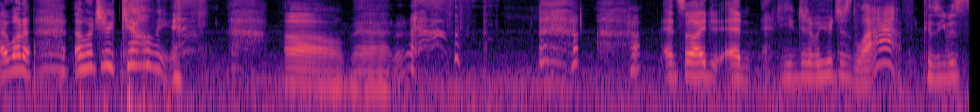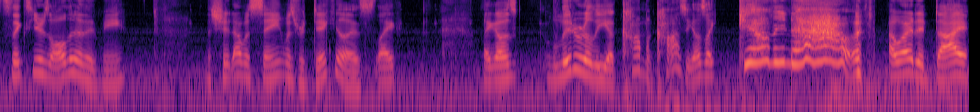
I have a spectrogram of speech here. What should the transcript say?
I want to. I want you to kill me. oh man. and so I and he just he would just laugh because he was six years older than me. The shit I was saying was ridiculous. Like, like I was literally a kamikaze. I was like, kill me now. I wanted to die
